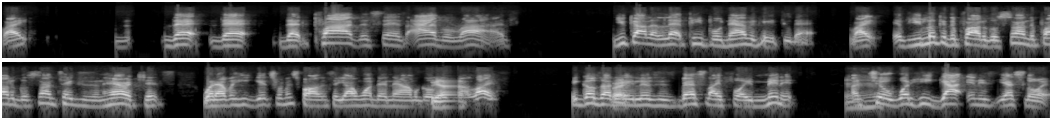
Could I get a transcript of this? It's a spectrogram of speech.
right? That that that pride that says I've arrived, you gotta let people navigate through that, right? If you look at the prodigal son, the prodigal son takes his inheritance, whatever he gets from his father, and say, Y'all want that now, I'm gonna go live my life. He goes out there, he lives his best life for a minute Mhm. until what he got in his yes, Lord,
